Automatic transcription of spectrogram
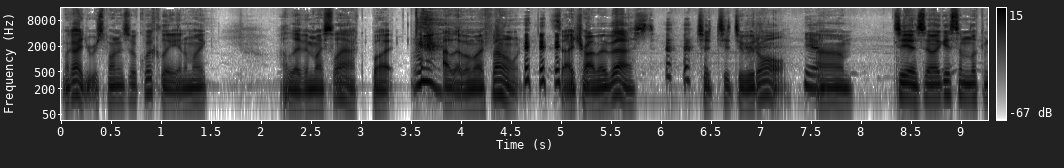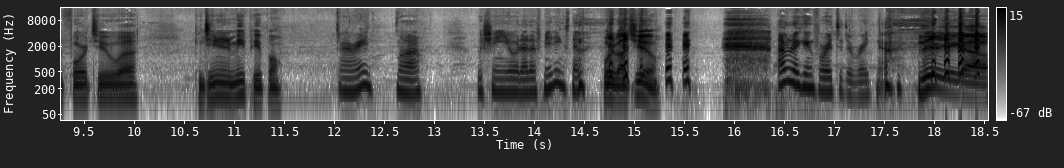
"My God, you're responding so quickly," and I'm like, "I live in my Slack, but I live on my phone, so I try my best to, to do it all." Yeah. Um, so yeah, so I guess I'm looking forward to uh, continuing to meet people. All right. Well, wishing you a lot of meetings then. What about you? I'm looking forward to the break now. there you go.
